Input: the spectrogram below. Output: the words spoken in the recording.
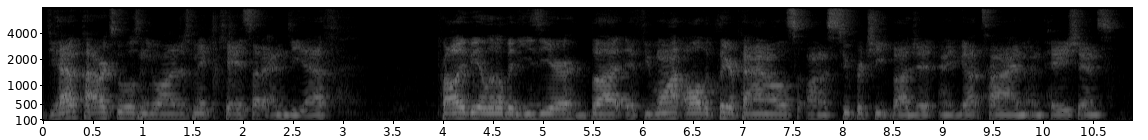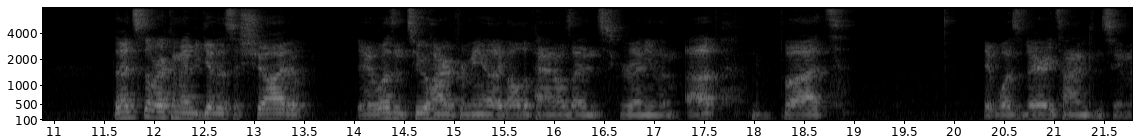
if you have power tools and you want to just make a case out of MDF, probably be a little bit easier. But if you want all the clear panels on a super cheap budget and you've got time and patience, then I'd still recommend you give this a shot. It, it wasn't too hard for me. Like all the panels, I didn't screw any of them up, but it was very time consuming.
